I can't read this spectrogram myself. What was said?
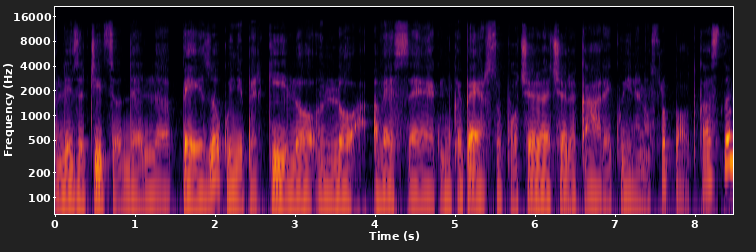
l'esercizio del peso, quindi per chi lo, lo, avesse comunque perso può cercare qui nel nostro podcast,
